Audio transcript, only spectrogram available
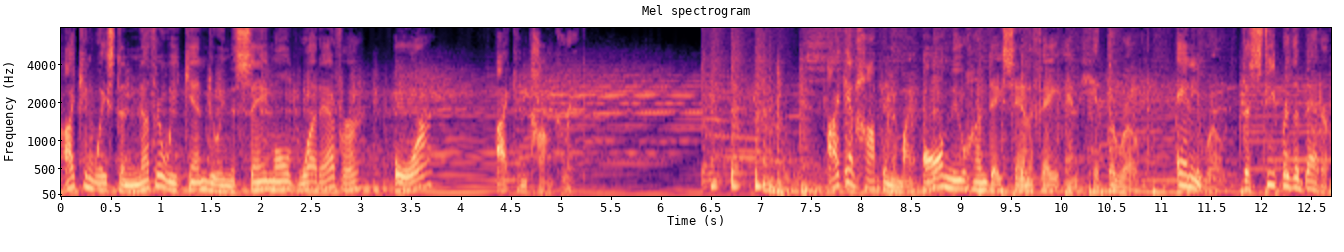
I can waste another weekend doing the same old whatever, or I can conquer it. I can hop into my all new Hyundai Santa Fe and hit the road. Any road. The steeper, the better.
